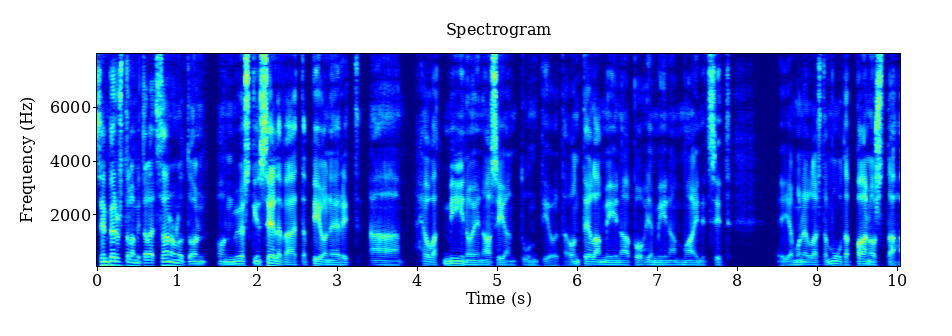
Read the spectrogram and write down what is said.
Sen perusteella, mitä olet sanonut, on, on myöskin selvää, että pioneerit, ää, he ovat miinojen asiantuntijoita. On telamiinaa, pohjamiinaa mainitsit ja monenlaista muuta panosta.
